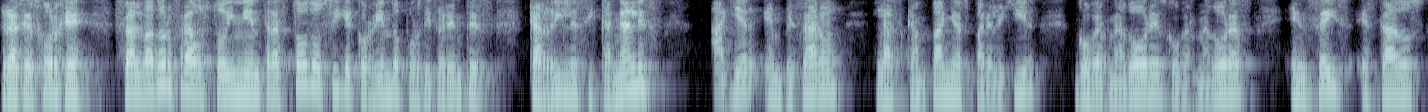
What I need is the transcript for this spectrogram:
Gracias, Jorge. Salvador Frausto, y mientras todo sigue corriendo por diferentes carriles y canales, ayer empezaron las campañas para elegir gobernadores, gobernadoras en seis estados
